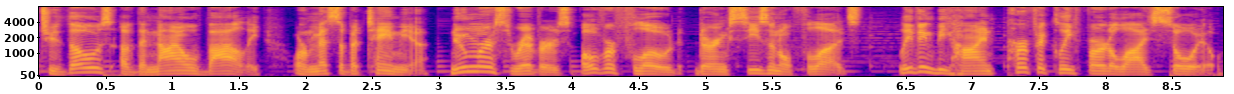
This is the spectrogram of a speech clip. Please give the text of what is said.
to those of the Nile Valley or Mesopotamia. Numerous rivers overflowed during seasonal floods, leaving behind perfectly fertilized soil.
